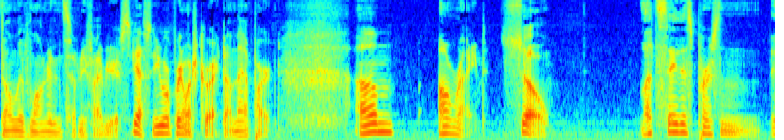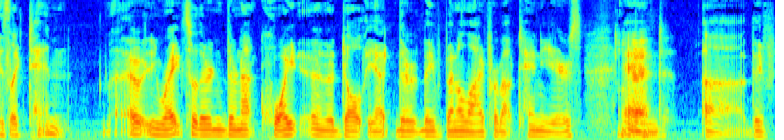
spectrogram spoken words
don't live longer than seventy five years. Yes, you were pretty much correct on that part. Um, all right. So let's say this person is like 10 uh, right so they're they're not quite an adult yet they're they've been alive for about 10 years Okay. and uh, they've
